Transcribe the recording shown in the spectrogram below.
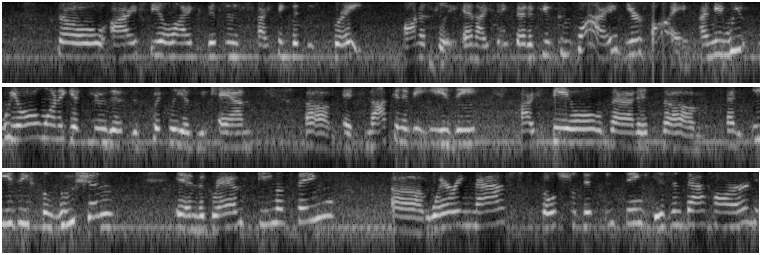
So I feel like this is I think this is great, honestly. And I think that if you comply, you're fine. I mean we we all want to get through this as quickly as we can. Um, it's not going to be easy. I feel that it's um, an easy solution in the grand scheme of things uh, wearing masks, social distancing isn't that hard.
